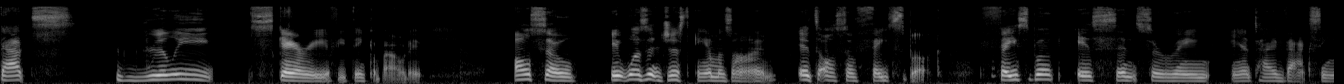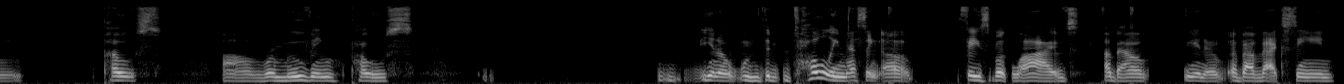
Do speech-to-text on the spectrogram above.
That's really scary if you think about it. Also, it wasn't just Amazon it's also Facebook. Facebook is censoring anti vaccine posts, uh, removing posts, you know, the, totally messing up Facebook lives about, you know, about vaccine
